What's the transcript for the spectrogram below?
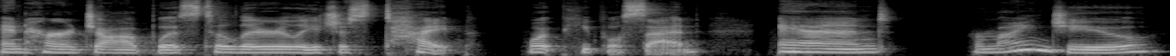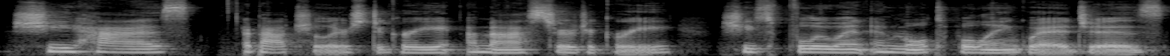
and her job was to literally just type what people said. And remind you, she has a bachelor's degree, a master's degree. She's fluent in multiple languages.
